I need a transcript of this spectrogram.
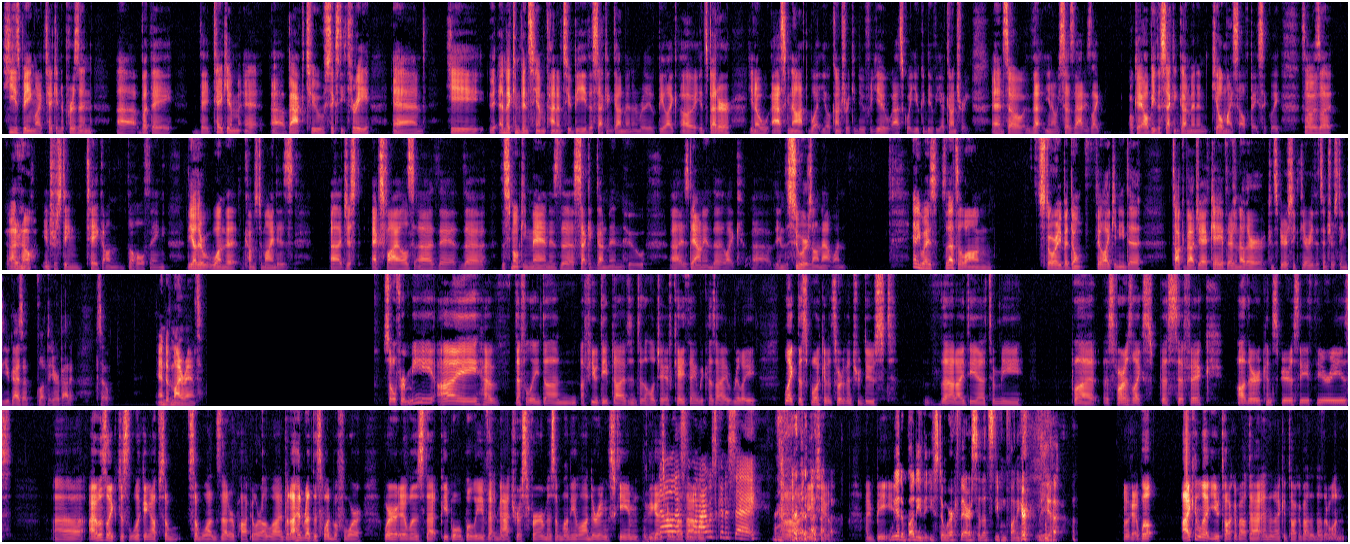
he's being like taken to prison. Uh, but they, they take him at, uh, back to 63 and he and they convince him kind of to be the second gunman and really be like oh it's better you know ask not what your country can do for you ask what you can do for your country. And so that you know he says that and he's like okay i'll be the second gunman and kill myself basically. So it was a i don't know interesting take on the whole thing. The other one that comes to mind is uh, just X Files. Uh, the the the smoking man is the second gunman who uh, is down in the like uh, in the sewers on that one. Anyways, so that's a long story, but don't feel like you need to talk about JFK. If there's another conspiracy theory that's interesting to you guys, I'd love to hear about it. So, end of my rant. So for me, I have definitely done a few deep dives into the whole JFK thing because I really liked this book and it sort of introduced that idea to me. But as far as like specific other conspiracy theories, Uh, I was like just looking up some some ones that are popular online, but I had read this one before where it was that people believe that mattress firm is a money laundering scheme. Have you guys no, heard about that's the that one, one? I was gonna say. Oh, I beat you. I beat you. We had a buddy that used to work there, so that's even funnier. yeah. Okay, well, I can let you talk about that, and then I can talk about another one.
